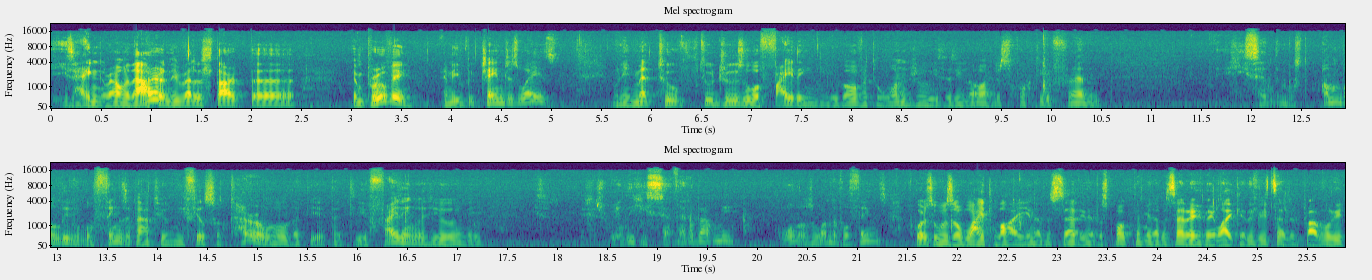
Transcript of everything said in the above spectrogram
he's hanging around with Aaron. He better start uh, improving. And he changed his ways. When he met two, two Jews who were fighting, he would go over to one Jew. He says, You know, I just spoke to your friend. He said the most unbelievable things about you, and he feels so terrible that, you, that you're fighting with you. And he, says, Really? He said that about me? All those wonderful things. Of course, it was a white lie. He never said, he never spoke to me, he never said anything like it. If he said it, probably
